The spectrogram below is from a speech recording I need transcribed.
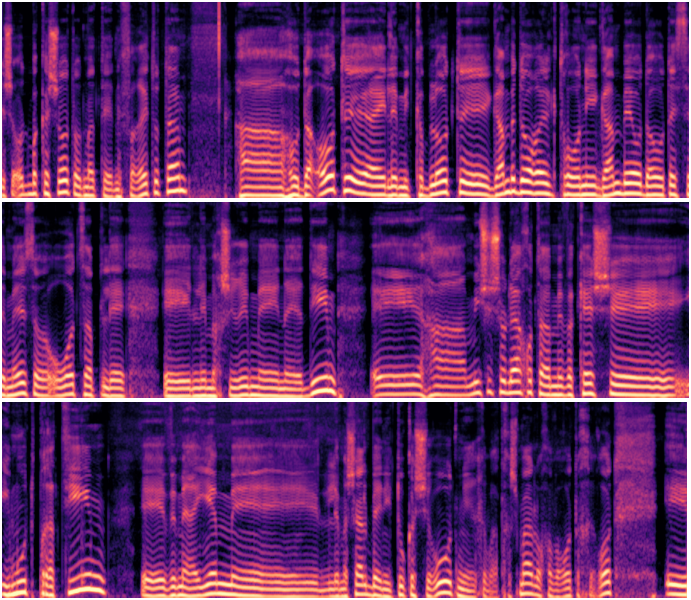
יש עוד בקשה. בקשות, עוד מעט אה, נפרט אותן. ההודעות אה, האלה מתקבלות אה, גם בדואר אלקטרוני, גם בהודעות אס.אם.אס או וואטסאפ למכשירים ניידים. מי ששולח אותה מבקש אימות פרטים. אה, ומאיים אה, למשל בניתוק השירות מחברת חשמל או חברות אחרות. אה,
